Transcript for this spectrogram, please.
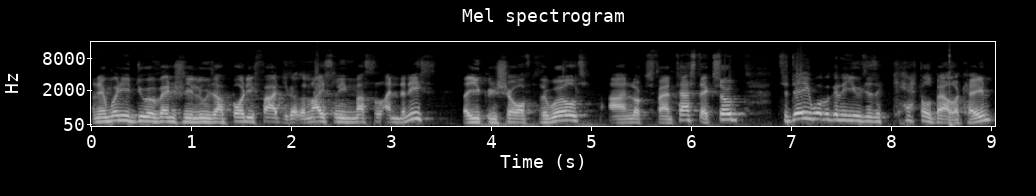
and then when you do eventually lose that body fat, you've got the nice lean muscle underneath that you can show off to the world and looks fantastic. So today what we're going to use is a kettlebell, okay? And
